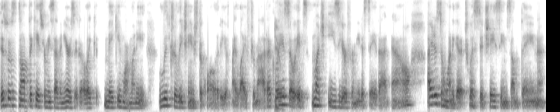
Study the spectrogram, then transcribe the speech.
this was not the case for me seven years ago. Like making more money literally changed the quality of my life dramatically. Yeah. So it's much easier for me to say that now. I just don't want to get it twisted chasing something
